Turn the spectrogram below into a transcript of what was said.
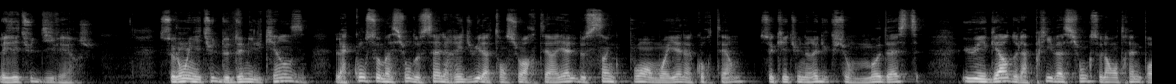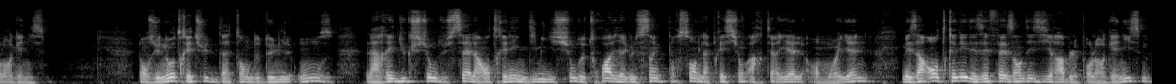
les études divergent. Selon une étude de 2015, la consommation de sel réduit la tension artérielle de 5 points en moyenne à court terme, ce qui est une réduction modeste eu égard de la privation que cela entraîne pour l'organisme. Dans une autre étude datant de 2011, la réduction du sel a entraîné une diminution de 3,5% de la pression artérielle en moyenne, mais a entraîné des effets indésirables pour l'organisme,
